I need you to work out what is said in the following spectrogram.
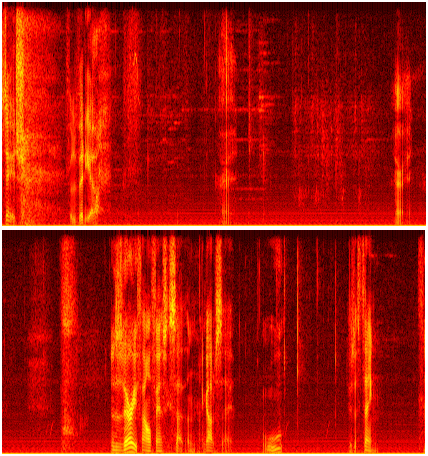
Stage for the video. Alright. Alright. This is very Final Fantasy VII, I gotta say. Ooh. There's a thing. Hmm.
